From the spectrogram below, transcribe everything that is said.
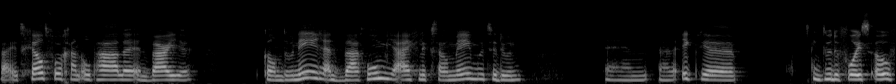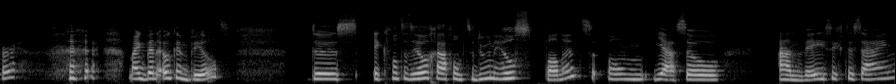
waar je het geld voor gaan ophalen en waar je kan doneren en waarom je eigenlijk zou mee moeten doen. En uh, ik, uh, ik doe de voice-over, maar ik ben ook in beeld. Dus ik vond het heel gaaf om te doen, heel spannend om ja, zo aanwezig te zijn.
